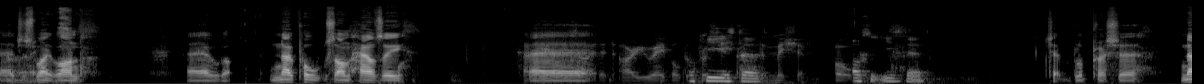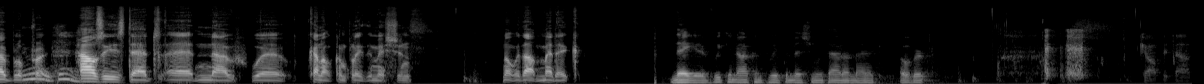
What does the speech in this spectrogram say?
Uh, just wait one. Uh, we've got no pulse on Housey. Have you Uh, decided? Are you able to is proceed with dead. the mission? Over. Halsey is dead. Check blood pressure. No blood Oh, pressure. dead. Housey is dead. Uh, no, we cannot complete the mission. Not without medic. Negative. We cannot complete the mission without our medic. Over. Copy that.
